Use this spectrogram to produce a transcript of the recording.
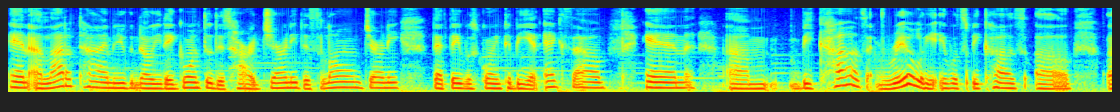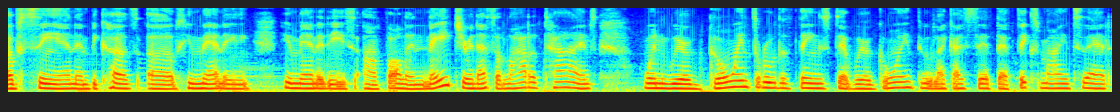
And a lot of time, you know, they're going through this hard journey, this long journey that they was going to be in exile. And um, um, because really it was because of of sin and because of humanity humanity's um, fallen nature. And that's a lot of times when we're going through the things that we're going through, like I said, that fixed mindset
